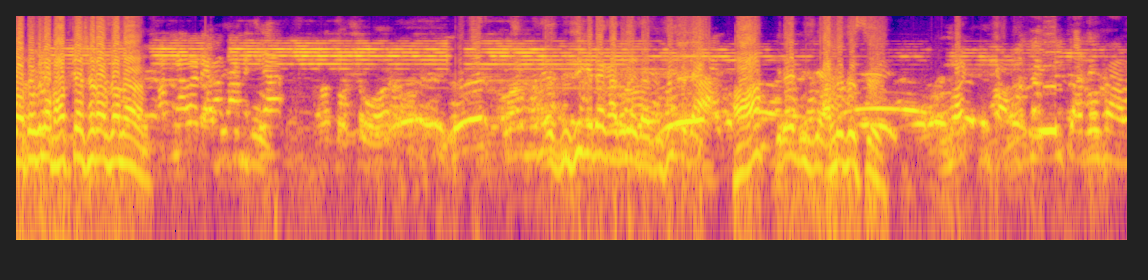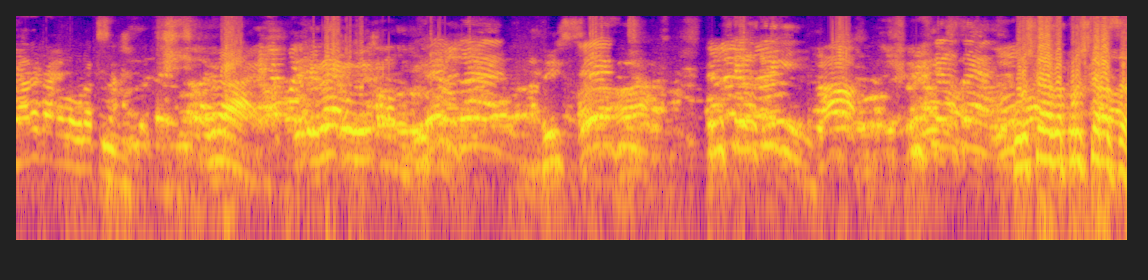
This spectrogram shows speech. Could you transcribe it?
কতগুলো ভাত খায় সেটা জানান। হ্যাঁ? আমি দিচ্ছি এই কাগজটা আমার কাগজ ওরা তুমি এগুলা এগুলা এগুলা পুরস্কার আছে পুরস্কার আছে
